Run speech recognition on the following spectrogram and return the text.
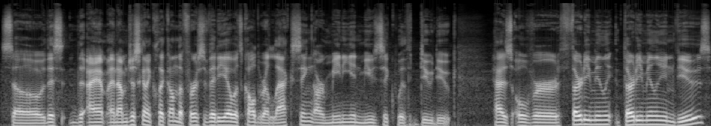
So this I am and I'm just to click on the first video. It's called Relaxing Armenian Music with Duduk. Has over 30 million 30 million views.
